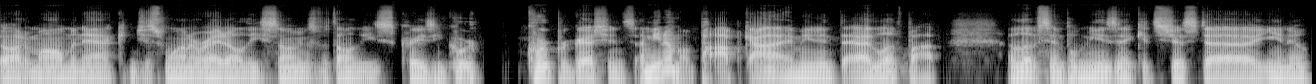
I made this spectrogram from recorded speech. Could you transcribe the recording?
autumn almanac and just want to write all these songs with all these crazy chord chord progressions i mean i'm a pop guy i mean i love pop i love simple music it's just uh you know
